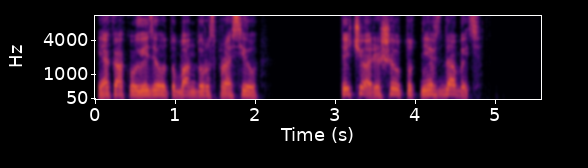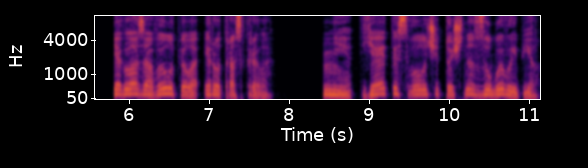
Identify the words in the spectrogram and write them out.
Я, как увидел эту бандуру, спросил, «Ты что, решил тут нефть добыть?» Я глаза вылупила и рот раскрыла. «Нет, я этой сволочи точно зубы выбью».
